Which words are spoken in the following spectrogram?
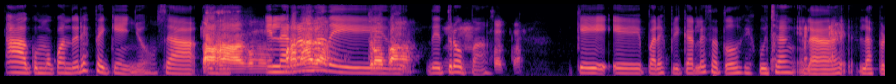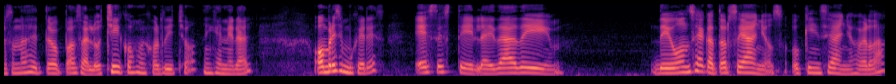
Ah, como cuando eres pequeño, o sea, en- Ajá, como en la rama de, tropa. de, tropa, exacto. que eh, para explicarles a todos que escuchan, la- las personas de tropa, o sea, los chicos, mejor dicho, en general, hombres y mujeres, es este la edad de, de 11 a 14 años o 15 años, ¿verdad?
